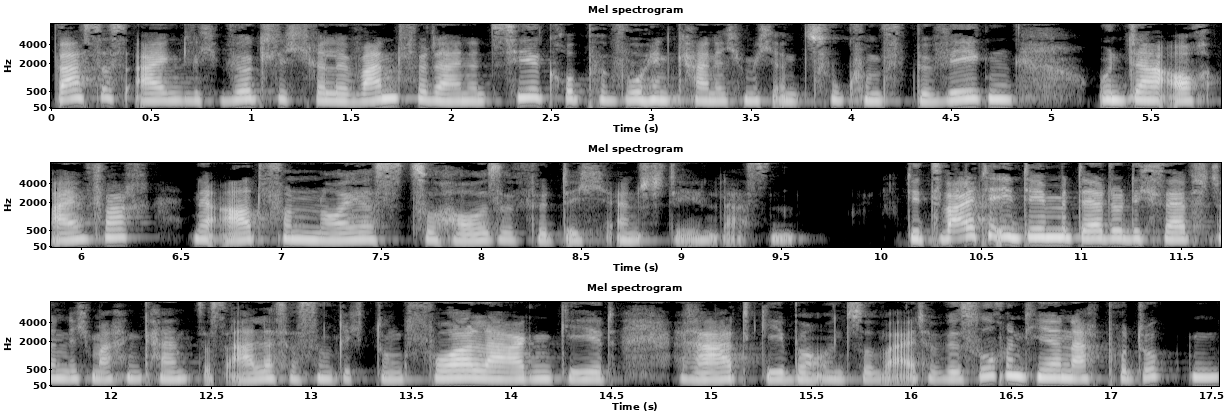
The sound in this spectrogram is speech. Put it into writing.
was ist eigentlich wirklich relevant für deine Zielgruppe, wohin kann ich mich in Zukunft bewegen und da auch einfach eine Art von neues Zuhause für dich entstehen lassen. Die zweite Idee, mit der du dich selbstständig machen kannst, ist alles, was in Richtung Vorlagen geht, Ratgeber und so weiter. Wir suchen hier nach Produkten,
